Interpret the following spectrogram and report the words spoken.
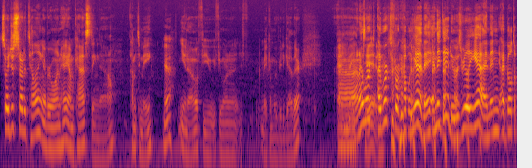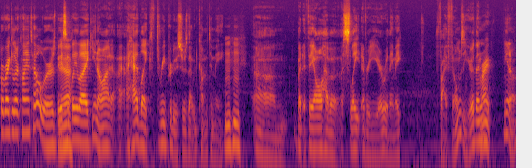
So I just started telling everyone, hey, I'm casting now. Come to me Yeah. you know, if you if you want to make a movie together. And uh, and I worked. I worked for a couple. Yeah, they, and they did. It was really yeah. And then I built up a regular clientele where it was Yeah. basically like you know I I had like three producers that would come to me. Mm-hmm. Um, but if they all have a, a slate every year where they make five films a year, then Right. you know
